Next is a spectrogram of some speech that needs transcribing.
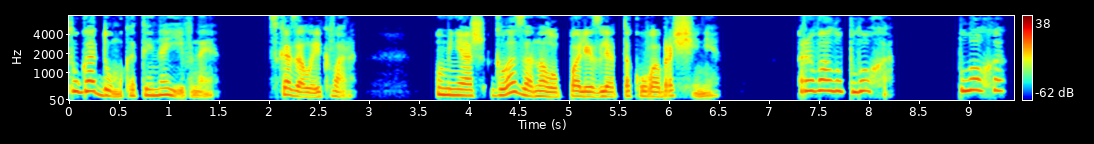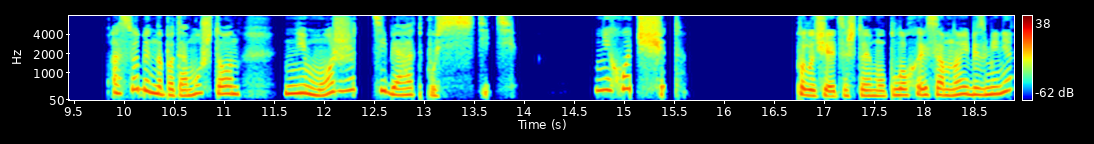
Тугодумка ты наивная», — сказала Иквар. У меня аж глаза на лоб полезли от такого обращения. Рывалу плохо. Плохо, особенно потому, что он не может тебя отпустить. Не хочет. Получается, что ему плохо и со мной, и без меня?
